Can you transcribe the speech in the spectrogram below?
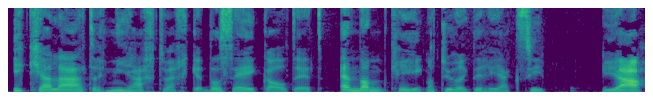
ik ga later niet hard werken, dat zei ik altijd. En dan kreeg ik natuurlijk de reactie: ja.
